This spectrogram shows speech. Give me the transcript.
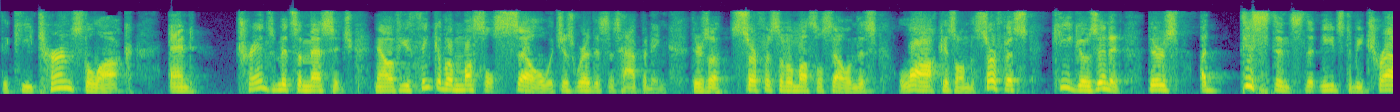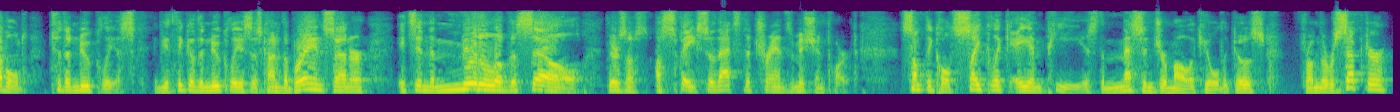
The key turns the lock and transmits a message. Now, if you think of a muscle cell, which is where this is happening, there's a surface of a muscle cell, and this lock is on the surface, key goes in it. There's a distance that needs to be traveled to the nucleus. If you think of the nucleus as kind of the brain center, it's in the middle of the cell. There's a, a space, so that's the transmission part. Something called cyclic AMP is the messenger molecule that goes from the receptor,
